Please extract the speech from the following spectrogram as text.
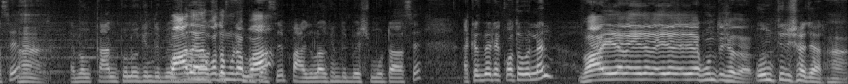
আছে। হ্যাঁ। এবং কান কোনো কিন্তু বেশ পা দেখেন কত মোটা পা? আছে, পাগুলাও কিন্তু বেশ মোটা আছে। আকাশ ভাই এটা কত বললেন? ভাই এটা এটা এটা এটা উনত্রিশ হাজার। উনত্রিশ হাজার। হ্যাঁ।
